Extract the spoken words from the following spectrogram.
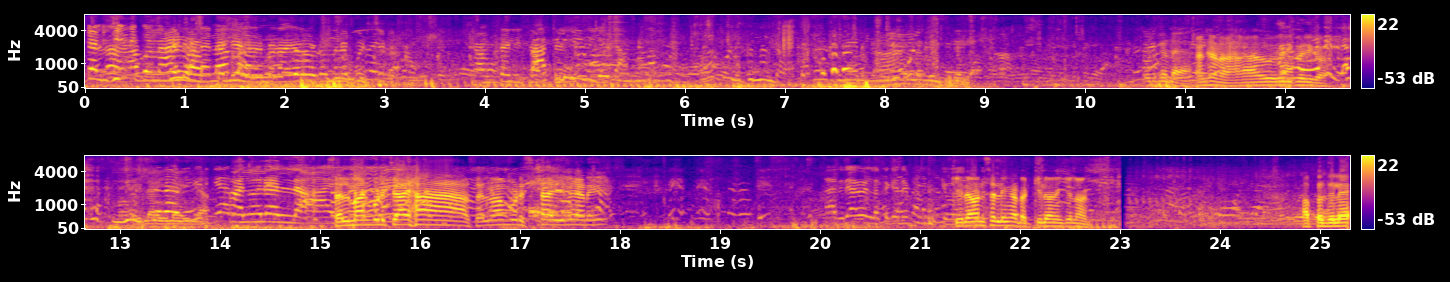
കാണിച്ചോണോ? ആ, ഊരിക്കോ, ഊരിക്കോ. സൽമാൻ പിടിച്ച ആ, സൽമാൻ പിടിച്ച ഇലയാണ് കിലോൻ സെല്ലിങ് കേട്ടോ കിലോൺ കിലോൻ. അപ്പൊ ഇതിലെ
